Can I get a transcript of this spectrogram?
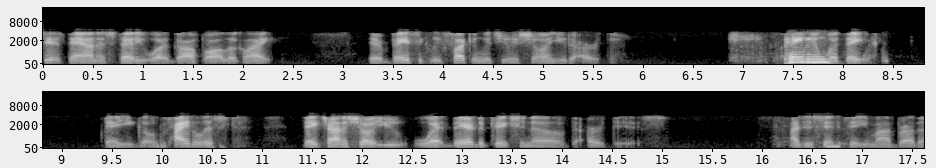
sits down and study what a golf ball look like, they're basically fucking with you and showing you the earth. Ping. And what they there you go. Titleist. They trying to show you what their depiction of the earth is. I just sent it to you, my brother.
